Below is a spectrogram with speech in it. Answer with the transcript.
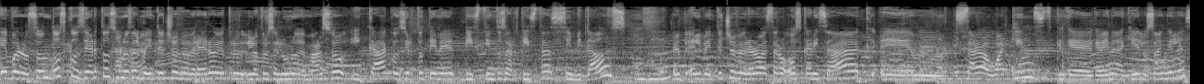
Eh, bueno, son dos conciertos, uno es el 28 de febrero y otro, el otro es el 1 de marzo y cada concierto tiene distintos artistas invitados. el, 28 de febrero va a estar Oscar Isaac, em, Sarah Watkins, que, viene de aquí Los Ángeles,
